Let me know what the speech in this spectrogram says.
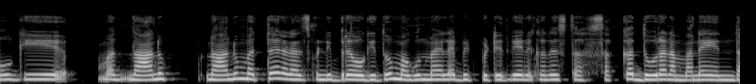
ಹೋಗಿ ಮತ್ತು ನಾನು ನಾನು ಮತ್ತು ನನ್ನ ಹಸ್ಬೆಂಡ್ ಇಬ್ಬರೇ ಹೋಗಿದ್ದು. ಮಗುನ ಮೇಲೆ ಬಿಟ್ಬಿಟ್ಟಿದ್ವಿ. ಏನಕ್ಕಂದರೆ ಸಖತ್ ದೂರ ನಮ್ಮ ಮನೆಯಿಂದ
